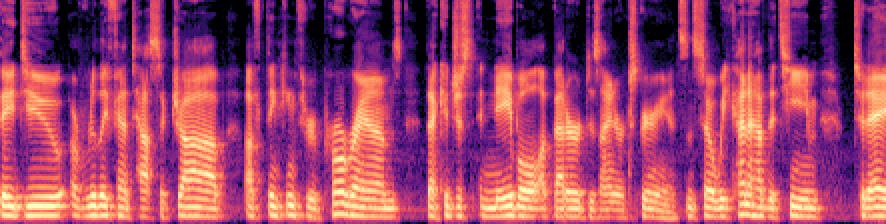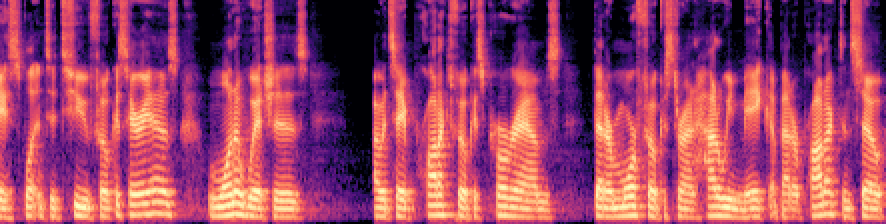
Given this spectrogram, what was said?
they do a really fantastic job of thinking through programs that could just enable a better designer experience. And so we kind of have the team today split into two focus areas, one of which is, I would say, product focused programs that are more focused around how do we make a better product. And so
